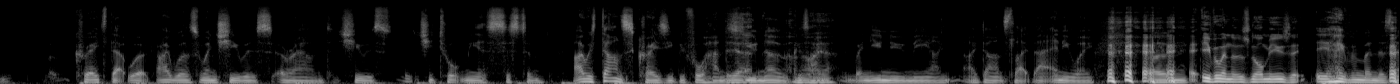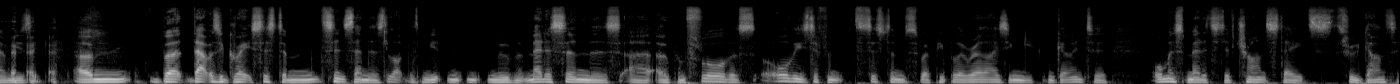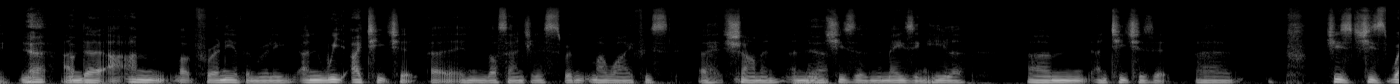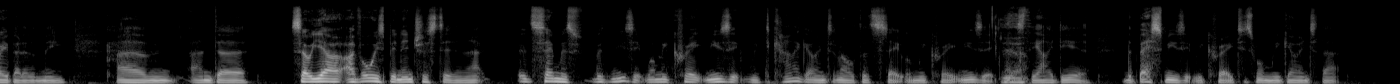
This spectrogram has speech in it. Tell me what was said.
created that work, I was when she was around. She was. She taught me a system. I was dance crazy beforehand, as Yeah, you know, because yeah. when you knew me, I, I danced like that anyway. Um, Even when there was no music. even when there's no music. Um, but that was a great system. Since then, there's a lot. There's m- movement medicine. There's uh, open floor. There's all these different systems where people are realizing you can go into almost meditative trance states through dancing. Yeah. And uh, I'm up for any of them really. And we, I teach it uh, in Los Angeles with my wife, who's a shaman, and Yeah. she's an amazing healer, um, and teaches it. Uh, she's she's way better than me, um, and uh, so yeah, I've always been interested in that. It's same as with music. When we create music, we kind of go into an altered state when we create music. That's the idea. The best music we create is when we go into that,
